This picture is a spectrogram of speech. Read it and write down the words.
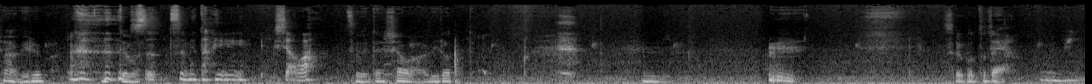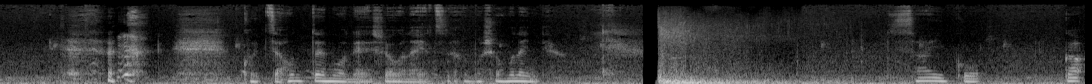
シャワー浴びれば。冷たいシャワ冷たいシャワー浴びろってうんそういうことだよ。ー、こいつは本当にもうねしょうがないやつだ。もうしょうもないんだよ。最後が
